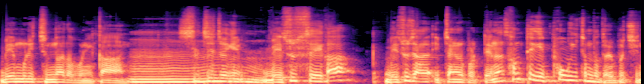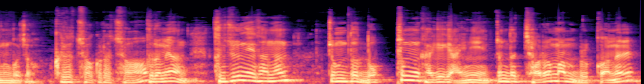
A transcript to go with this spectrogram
매물이 증가하다 보니까 음. 실질적인 매수세가 매수자 입장에서 볼 때는 선택의 폭이 좀 더 넓어지는 거죠. 그렇죠. 그렇죠. 그러면 그 중에서는 좀 더 높은 가격이 아니니 좀 더 저렴한 물건을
